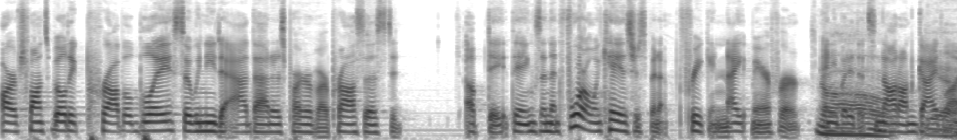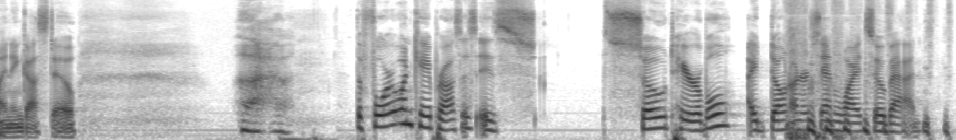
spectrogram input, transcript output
our responsibility probably so we need to add that as part of our process to update things and then 401k has just been a freaking nightmare for anybody that's Oh, not on yeah. guideline in gusto the 401k process is so terrible. I don't understand why it's so bad.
